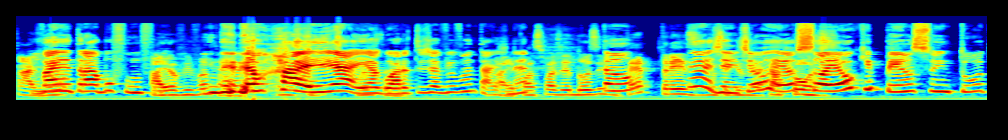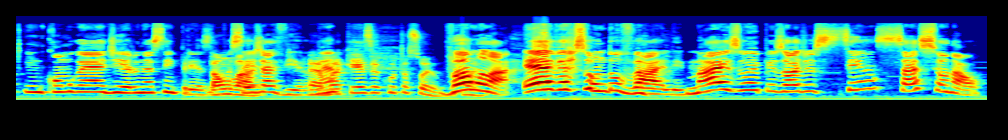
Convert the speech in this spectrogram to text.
Aí vai eu, entrar a bufunfa. aí eu vi vantagem. Entendeu? Aí, aí agora tu já viu vantagem, aí né? posso fazer 12, Então, até 13. É, gente, quiser, eu, eu 14. sou eu que penso em tudo, em como ganhar dinheiro nessa empresa. Então Vocês vai. já viram, é, né? mas quem executa sou eu. Vamos Vai. lá, Everson do Vale, mais um episódio sensacional.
